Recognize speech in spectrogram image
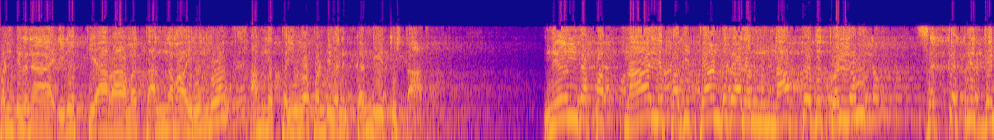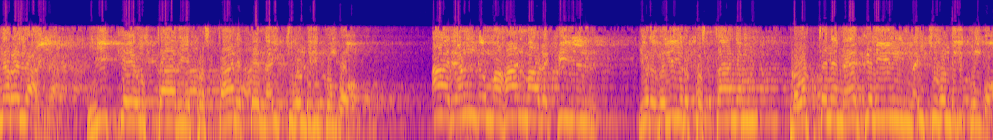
പണ്ഡിതനായ ഇരുപത്തിയാറാമത്തെ അംഗമായിരുന്നു അന്നത്തെ യുവ പണ്ഡിതൻ കണ്ണീത്ത് ഉസ്താദ്. നീണ്ട നാല് പതിറ്റാണ്ടുകാലം നാൽപ്പത് കൊല്ലം സെക്രട്ടറി ജനറലായി ഇ കെ ഉസ്താദ് ഈ പ്രസ്ഥാനത്തെ നയിച്ചുകൊണ്ടിരിക്കുമ്പോ ആ രണ്ട് മഹാന്മാരുടെ കീഴിൽ ഇവിടെ വലിയൊരു പ്രസ്ഥാനം പ്രവർത്തന മേഖലയിൽ നയിച്ചുകൊണ്ടിരിക്കുമ്പോ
